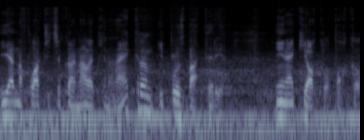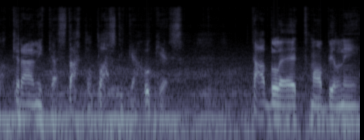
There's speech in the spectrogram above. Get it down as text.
i jedna pločica koja je nalepljena na ekran i plus baterija. I neki oklop okolo. Keramika, staklo, plastika, who cares. Tablet, mobilni.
